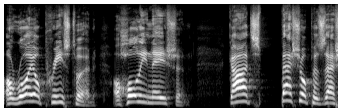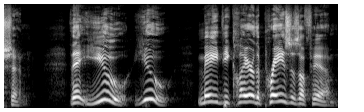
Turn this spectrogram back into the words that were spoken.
A royal priesthood, a holy nation, God's special possession that you, you may declare the praises of him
